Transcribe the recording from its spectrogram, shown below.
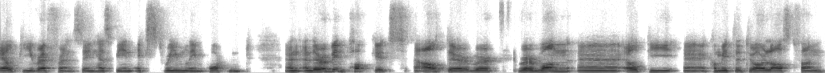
LP referencing has been extremely important. And, and there have been pockets out there where, where one uh, LP uh, committed to our last fund.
